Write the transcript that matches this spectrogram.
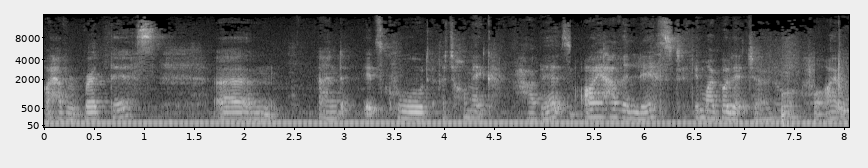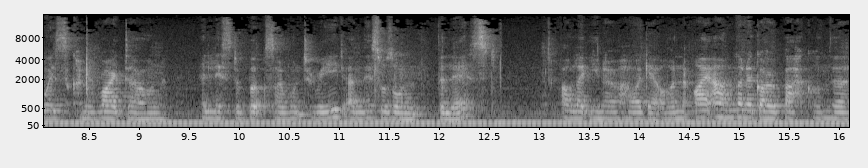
I haven't read this. Um, and it's called Atomic Habits. I have a list in my bullet journal. I always kind of write down a list of books I want to read and this was on the list. I'll let you know how I get on. I am going to go back on the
